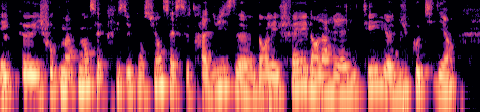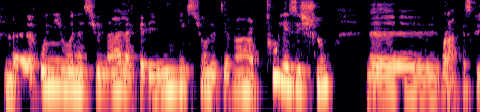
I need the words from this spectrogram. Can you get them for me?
et qu'il faut que maintenant cette prise de conscience, elle se traduise euh, dans les faits, dans la réalité euh, du quotidien, euh, au niveau national, académique, sur le terrain, à tous les échelons. voilà, parce que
